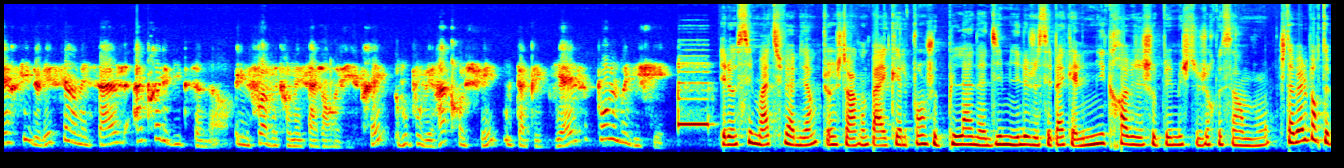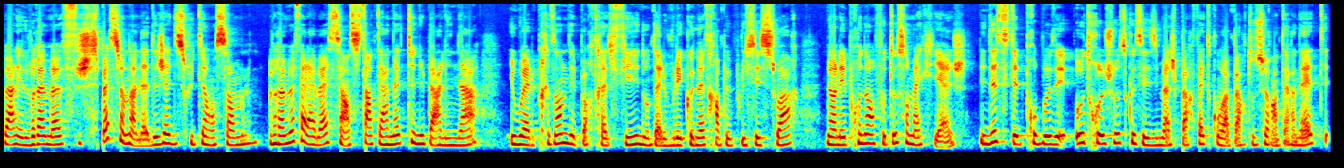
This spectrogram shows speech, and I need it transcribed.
suffit de laisser un message après le bip sonore. Une fois votre message enregistré, vous pouvez raccrocher ou taper dièse pour le modifier. Hello, c'est moi, tu vas bien Je te raconte pas à quel point je plane à 10 000, je sais pas quel microbe j'ai chopé, mais je te jure que c'est un bon. Je t'appelle pour te parler de Vraie Meuf, je sais pas si on en a déjà discuté ensemble. Vraie Meuf à la base, c'est un site internet tenu par Lina, et où elle présente des portraits de filles dont elle voulait connaître un peu plus ces soirs, mais en les prenant en photo sans maquillage. L'idée c'était de proposer autre chose que ces images parfaites qu'on voit partout sur internet,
